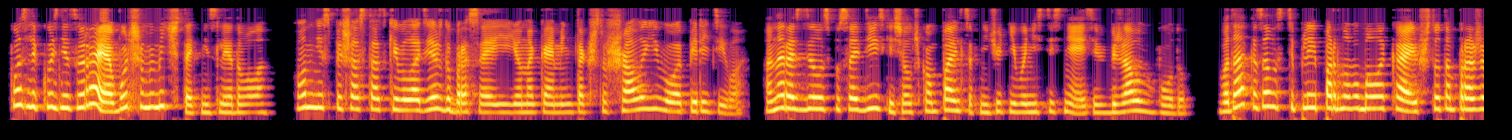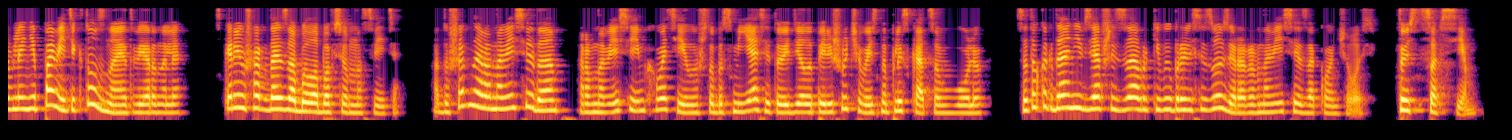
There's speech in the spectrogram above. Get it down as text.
После кузницы рая больше мы мечтать не следовало. Он не спеша стаскивал одежду, бросая ее на камень, так что Шала его опередила. Она разделась по-садийски, щелчком пальцев, ничуть его не стесняясь, и вбежала в воду. Вода оказалась теплее парного молока, и что там про оживление памяти, кто знает, верно ли. Скорее уж Ардай забыл обо всем на свете. А душевное равновесие, да, равновесия им хватило, чтобы, смеясь и то и дело перешучиваясь, наплескаться в волю. Зато когда они, взявшись за руки, выбрались из озера, равновесие закончилось. То есть совсем.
